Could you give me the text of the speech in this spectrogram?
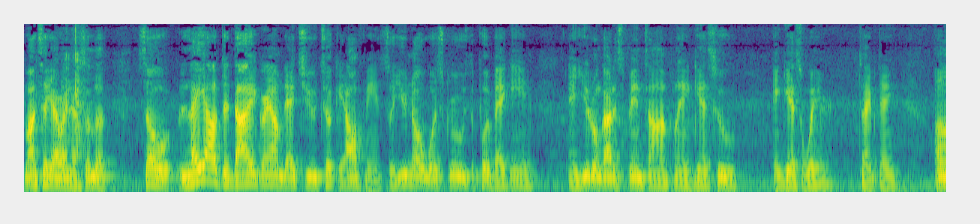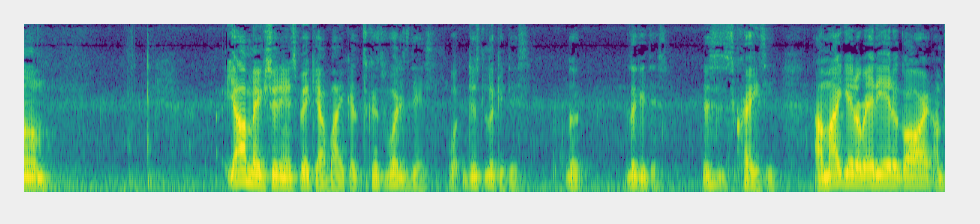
well, I'll tell y'all right now, so look. So lay out the diagram that you took it off in so you know what screws to put back in and you don't got to spend time playing guess who and guess where type thing. Um, y'all make sure to inspect y'all bike because what is this? What? Just look at this. Look, look at this. This is crazy. I might get a radiator guard. I'm,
